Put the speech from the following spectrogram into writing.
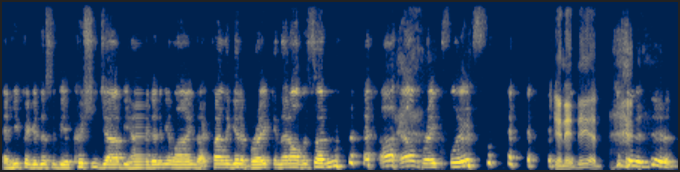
and he figured this would be a cushy job behind enemy lines. I finally get a break, and then all of a sudden, all hell breaks loose, and it did. and it did.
